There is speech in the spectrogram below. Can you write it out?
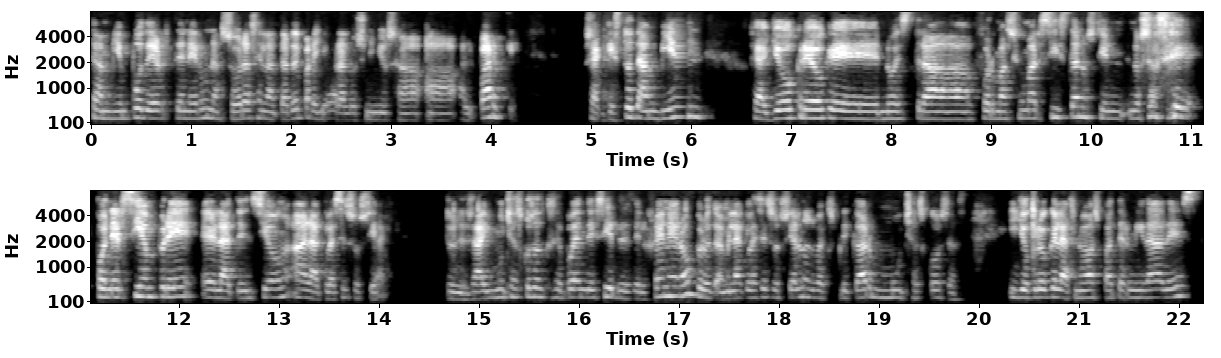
también poder tener unas horas en la tarde para llevar a los niños al parque. O sea, que esto también, o sea, yo creo que nuestra formación marxista nos, nos hace poner siempre eh, la atención a la clase social. Entonces, hay muchas cosas que se pueden decir desde el género, pero también la clase social nos va a explicar muchas cosas. Y yo creo que las nuevas paternidades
